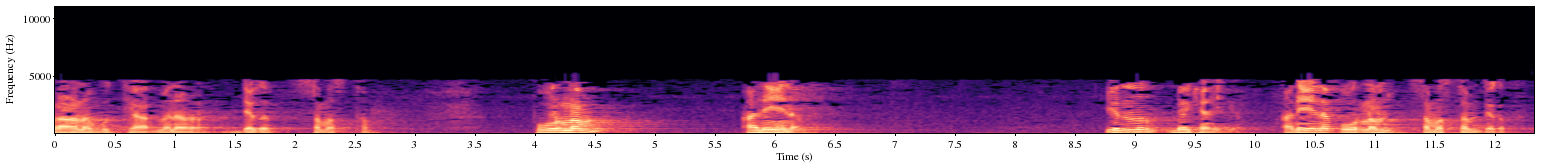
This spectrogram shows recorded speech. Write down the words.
പ്രാണബുദ്ധ്യാത്മന ജഗത് സമസ്തം. പൂർണം അനേന എന്ന് വ്യാഖ്യാനിക്കാം. അനേന പൂർണം സമസ്തം ജഗത്.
